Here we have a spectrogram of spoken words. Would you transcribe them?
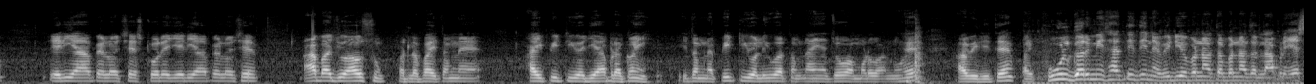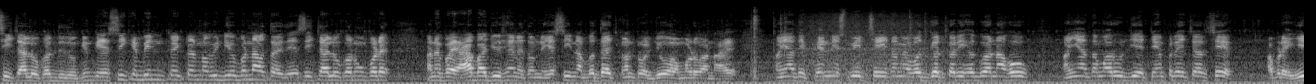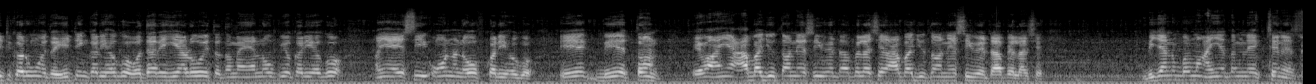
એરિયા આપેલો છે સ્ટોરેજ એરિયા આપેલો છે. આ બાજુ આવશું. એટલે ભાઈ તમને આઈપીટીઓ જે આપણે કંઈ એ તમને પીટીઓ લીવર તમને અહીંયા જોવા મળવાનું છે. આવી રીતે ભાઈ ફૂલ ગરમી થતી હતી ને વીડિયો બનાવતા બનાવતા, એટલે આપણે એસી ચાલુ કરી દીધું. કેમ કે એસી કેબિન ટ્રેક્ટરનો વીડિયો બનાવતા હોય તો એસી ચાલુ કરવું પડે. અને ભાઈ, આ બાજુ છે ને તમને એસીના બધા જ કંટ્રોલ જોવા મળવાના છે. અહીંયાથી ફેનની સ્પીડ છે એ તમે વધઘટ કરી શકવાના હો અહીંયા તમારું જે ટેમ્પરેચર છે, આપણે હીટ કરવું હોય તો હીટિંગ કરી શકો વધારે હિયાળો હોય તો તમે એનો ઉપયોગ કરી શકો અહીંયા એસી ઓન અને ઓફ કરી શકો એક, બે, ત્રણ. એવા અહીંયા આ બાજુ ત્રણ એસી વેટ આપેલા છે, આ બાજુ ત્રણ એસી વેટ આપેલા છે. બીજા નંબરમાં અહીંયા તમને એક છે ને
